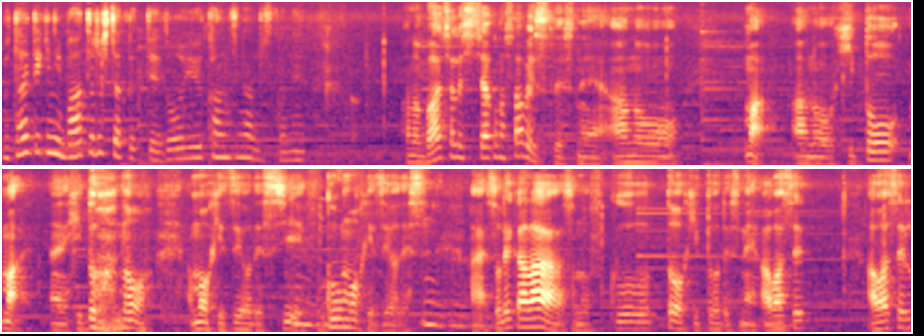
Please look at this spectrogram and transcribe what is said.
具体的にバーチャル試着ってどういう感じなんですかね？あのバーチャル試着のサービスですねあのまああの人まあ人のも必要ですし、服も必要です、はい、それからその服と人ですね合わせ合わせる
